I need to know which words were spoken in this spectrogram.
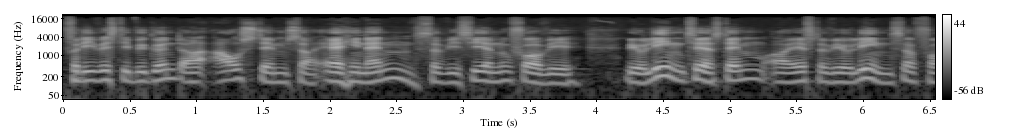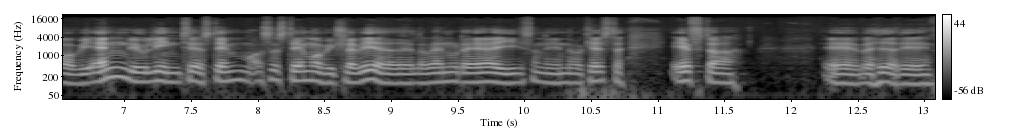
Fordi hvis de begyndte at afstemme sig af hinanden, så vi siger, nu får vi violinen til at stemme, og efter violinen, så får vi anden violin til at stemme, og så stemmer vi klaveret, eller hvad nu der er i sådan en orkester, efter øh, hvad hedder det,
